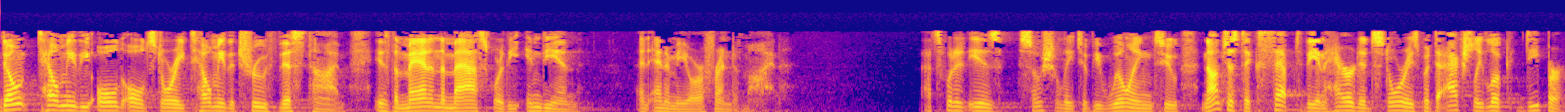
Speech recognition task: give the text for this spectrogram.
Don't tell me the old, old story. Tell me the truth this time. Is the man in the mask or the Indian an enemy or a friend of mine? That's what it is socially to be willing to not just accept the inherited stories, but to actually look deeper.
